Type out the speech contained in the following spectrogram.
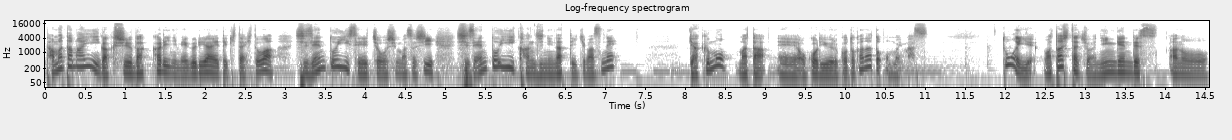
たまたまいい学習ばっかりに巡り合えてきた人は自然といい成長をしますし、自然といい感じになっていきますね。逆もまた、えー、起こりうることかなと思います。とはいえ、私たちは人間です。あの、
